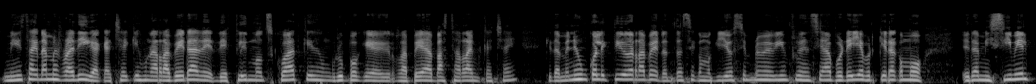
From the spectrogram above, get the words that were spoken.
mi Instagram es Radiga, ¿cachai? Que es una rapera de, de Fleetwood Squad, que es un grupo que rapea Basta Rhymes, ¿cachai? Que también es un colectivo de raperos, entonces como que yo siempre me vi influenciada por ella porque era como, era mi símil,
